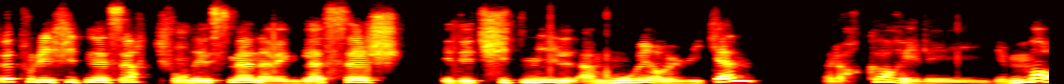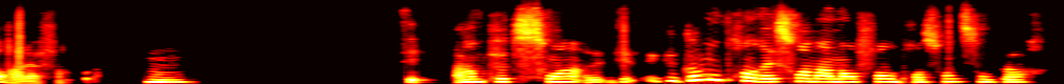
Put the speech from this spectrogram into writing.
vois, tous les fitnessers qui font des semaines avec de la sèche et des cheat meals à mourir le week-end, leur corps, il est, mort à la fin, quoi. Mm. C'est un peu de soin. Comme on prendrait soin d'un enfant, on prend soin de son corps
